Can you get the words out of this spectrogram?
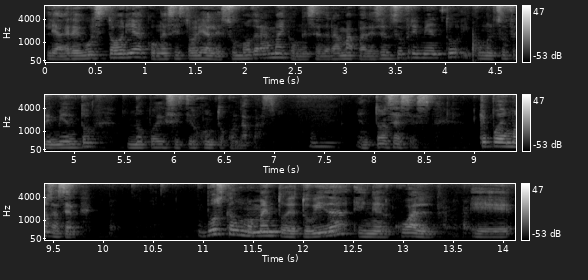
le agrego historia, con esa historia le sumo drama y con ese drama aparece el sufrimiento y con el sufrimiento no puede existir junto con la paz. Entonces es, ¿qué podemos hacer? Busca un momento de tu vida en el cual eh,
